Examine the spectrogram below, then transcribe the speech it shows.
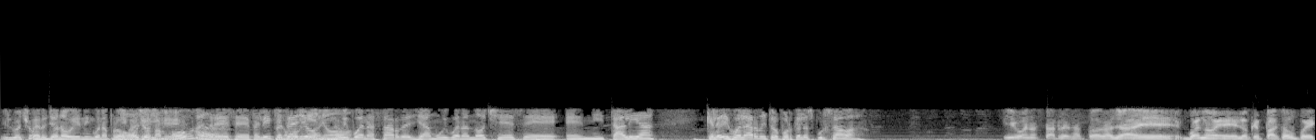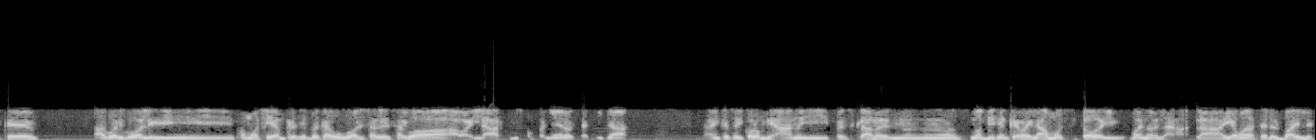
Y lo echó. Pero yo no vi ninguna provocación. No, yo tampoco. Andrés eh, Felipe muy buenas tardes, ya muy buenas noches eh, en Italia. ¿Qué le dijo el árbitro? ¿Por qué lo expulsaba? Sí, buenas tardes a todos allá. Eh, bueno, eh, lo que pasó fue que hago el gol y como siempre, siempre que hago un gol sal- salgo a, bailar con mis compañeros que aquí ya saben que soy colombiano y pues claro, nos, dicen que bailamos y todo y bueno, la, la íbamos a hacer el baile.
